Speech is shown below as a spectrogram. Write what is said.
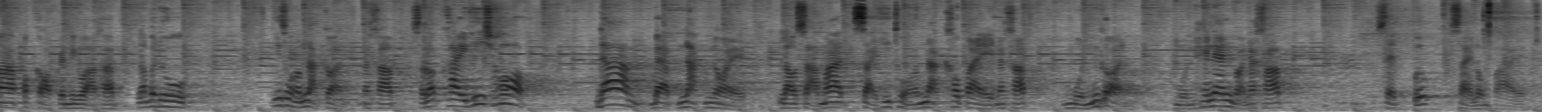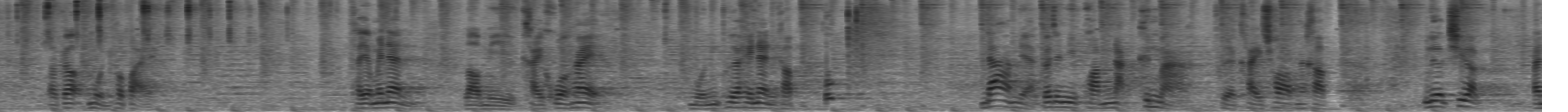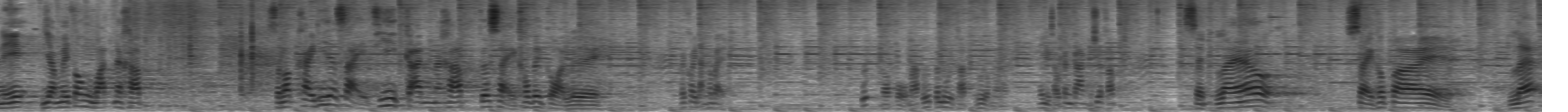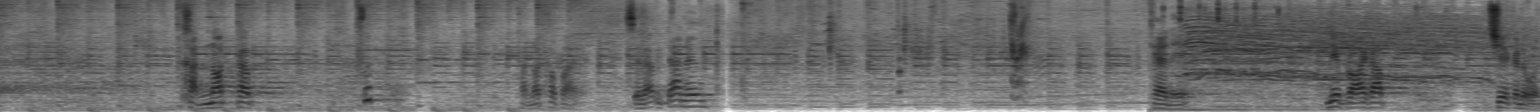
มาประกอบกันดีกว่าครับ เรามาดูที่ถ่วงน้ำหนักก่อนนะครับสำหรับใครที่ชอบด้ามแบบหนักหน่อย เราสามารถใส่ที่ถ่วงน้ำหนักเข้าไปนะครับ หมุนก่อน หมุนให้แน่นก่อนนะครับ เสร็จปุ๊บใส่ลงไป แล้วก็หมุนเข้าไป ถ้ายังไม่แน่นเรามีไขควงให้หมุนเพื่อให้แน่นครับปุ๊บด้ามเนี่ยก็จะมีความหนักขึ้นมาเผื่อใครชอบนะครับ เลือกเชือก อันนี้ยังไม่ต้องวัดนะครับสำหรับใครที่จะใส่ที่กันนะครับ ก็ใส่เข้าไปก่อนเลยค่อยๆดันเข้าไปปึ๊บพอโผล่มาปึ๊บก็ลูดครับลูดออกมาให้อยู่แถวกลางๆของเชือกครับ เสร็จแล้วใส่เข้าไป และขันน็อตครับฟึบขันน็อตเข้าไป เสร็จแล้วอีกด้านหนึ่งแค่นี้ เรียบร้อยครับ เชือกกระโดด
